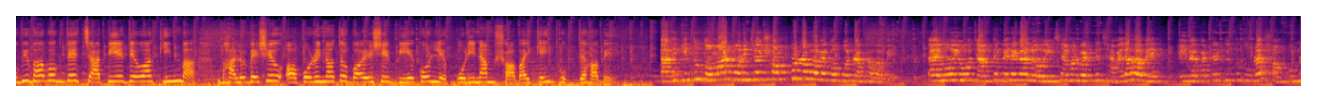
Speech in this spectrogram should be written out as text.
অভিভাবকদের চাপিয়ে দেওয়া কিংবা ভালোবেসেও অপরিণত বয়সে বিয়ে করলে পরিণাম সবাইকেই ভুগতে হবে। তাতে কিন্তু তোমার পরিচয় সম্পূর্ণভাবে গোপন রাখা হবে। তাই ওই ও জানতে পেরে গেল এসে আমার বাড়িতে ঝামেলা হবে। এই ব্যাপারটা কিন্তু তোমরা সম্পূর্ণ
